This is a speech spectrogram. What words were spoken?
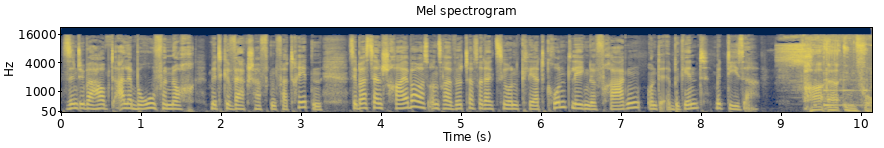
Sind überhaupt alle Berufe noch mit Gewerkschaften vertreten? Sebastian Schreiber aus unserer Wirtschaftsredaktion klärt grundlegende Fragen und er beginnt mit dieser. HR Info.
